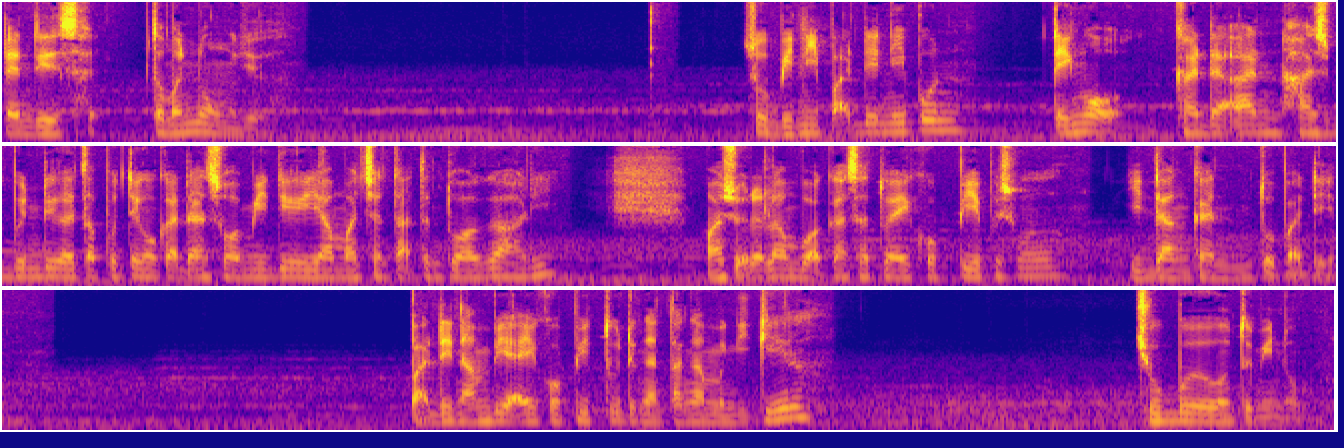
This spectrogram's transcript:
Dan dia termenung je So bini Pak Din ni pun Tengok keadaan husband dia Ataupun tengok keadaan suami dia Yang macam tak tentu arah ni Masuk dalam buatkan satu air kopi apa semua Hidangkan untuk Pak Din Pak Din ambil air kopi tu dengan tangan menggigil Cuba untuk minum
